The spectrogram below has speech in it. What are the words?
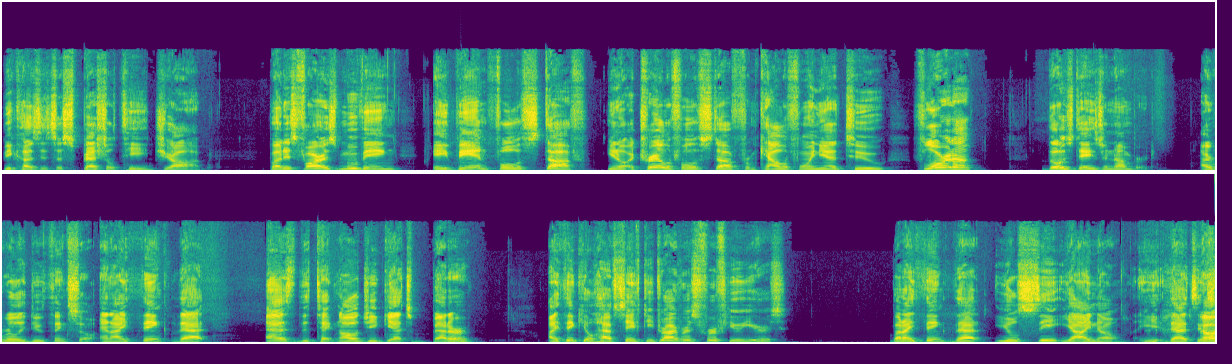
because it's a specialty job. But as far as moving a van full of stuff you know, a trailer full of stuff from California to Florida, those days are numbered. I really do think so. And I think that as the technology gets better, I think you'll have safety drivers for a few years. But I think that you'll see. Yeah, I know. That's I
